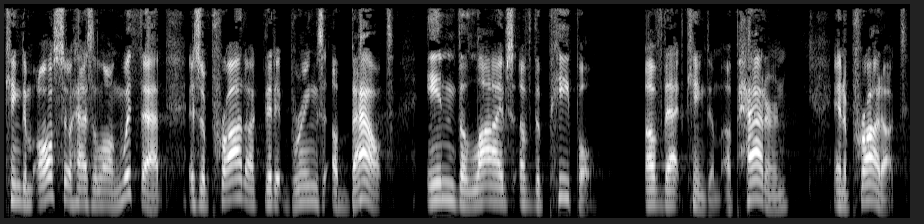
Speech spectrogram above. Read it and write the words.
kingdom also has along with that is a product that it brings about in the lives of the people of that kingdom, a pattern and a product.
